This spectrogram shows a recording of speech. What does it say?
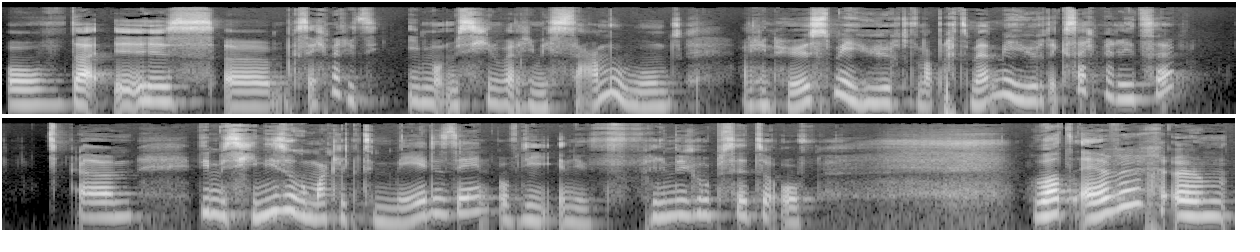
of dat is, uh, ik zeg maar iets, iemand misschien waar je mee samenwoont, waar je een huis mee huurt of een appartement mee huurt, ik zeg maar iets, hè. Um, die misschien niet zo gemakkelijk te mijden zijn, of die in je vriendengroep zitten, of whatever. Um,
